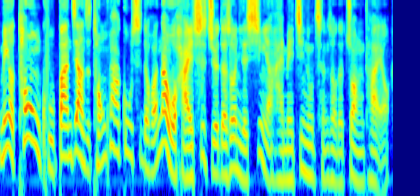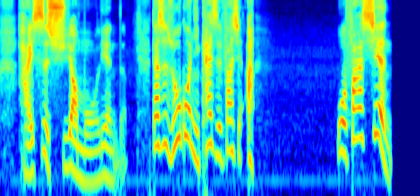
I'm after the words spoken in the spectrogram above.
没有痛苦般这样子童话故事的话，那我还是觉得说你的信仰还没进入成熟的状态哦，还是需要磨练的。但是如果你开始发现啊，我发现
